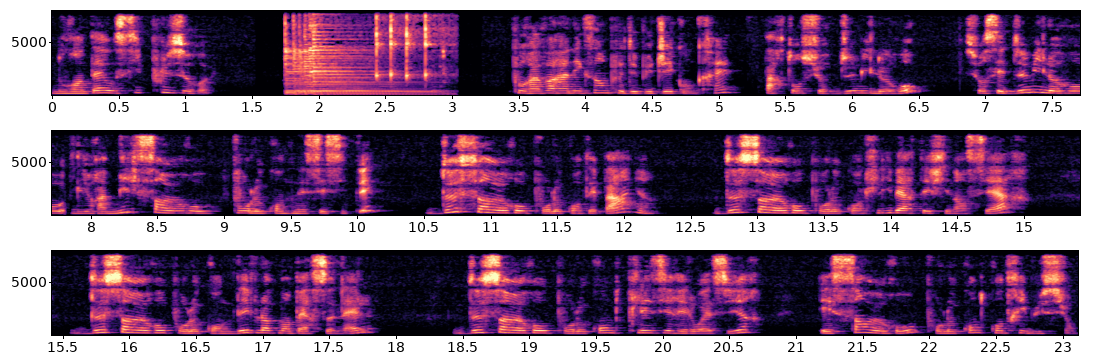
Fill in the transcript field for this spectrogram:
nous rendait aussi plus heureux. Pour avoir un exemple de budget concret, partons sur 2000 euros. Sur ces 2000 euros, il y aura 1100 euros pour le compte nécessité, 200 euros pour le compte épargne, 200 euros pour le compte liberté financière, 200 euros pour le compte développement personnel, 200 euros pour le compte plaisir et loisirs et 100 euros pour le compte contribution.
